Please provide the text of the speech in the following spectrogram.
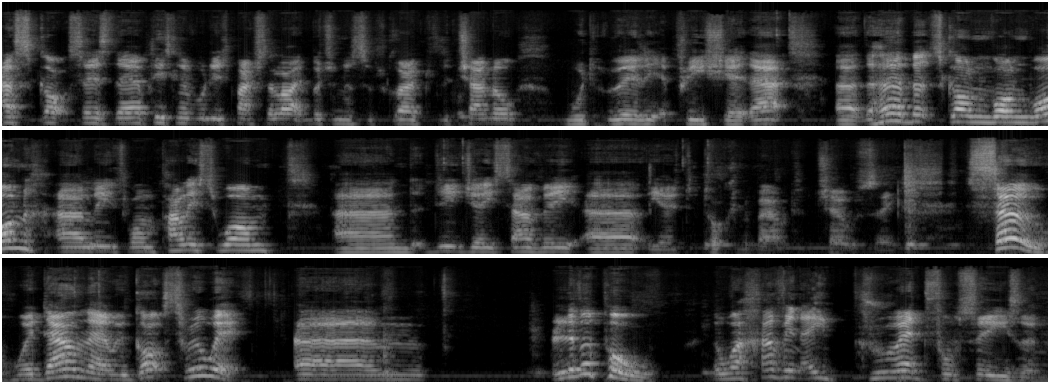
as Scott says there, please can everybody smash the like button and subscribe to the channel. Would really appreciate that. Uh, the Herbert's gone 1 1, uh, Leeds 1, Palace 1. And DJ Savvy, uh, yeah, talking about Chelsea. So we're down there. We've got through it. Um, Liverpool were having a dreadful season.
